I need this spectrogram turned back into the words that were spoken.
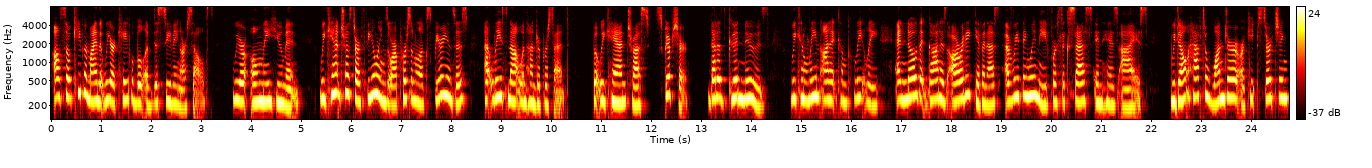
Also, keep in mind that we are capable of deceiving ourselves. We are only human. We can't trust our feelings or our personal experiences at least not 100%. But we can trust Scripture. That is good news. We can lean on it completely and know that God has already given us everything we need for success in His eyes. We don't have to wonder or keep searching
